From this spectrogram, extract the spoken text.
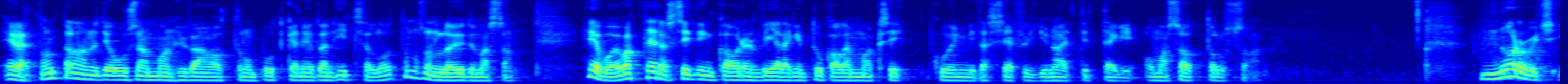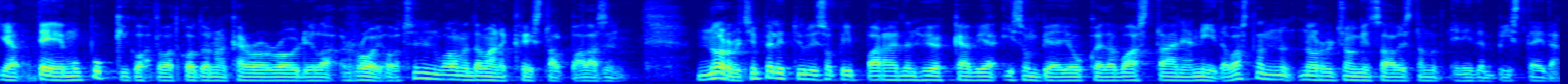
Everton on pelannut jo useamman hyvän ottelun putken, joten itseluottamus on löytymässä. He voivat tehdä Cityn kauden vieläkin tukalemmaksi kuin mitä Sheffield United teki omassa ottelussaan. Norwich ja Teemu Pukki kohtavat kotona Carroll Roadilla Roy Hodgsonin valmentamaan Crystal Palasen. Norwichin pelityyli sopii parhaiten hyökkääviä isompia joukkoja vastaan ja niitä vastaan Norwich onkin saalistanut eniten pisteitä.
